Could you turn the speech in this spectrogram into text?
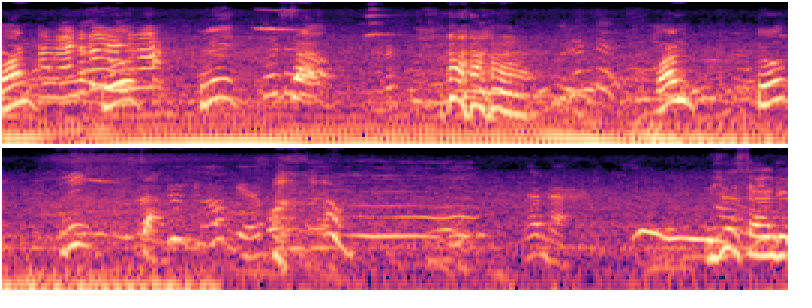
one two three one two three Vishu stand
